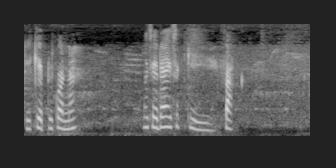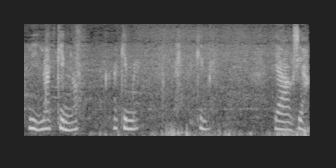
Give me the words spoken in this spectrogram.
เดี๋ยวเก็บดูก่อนนะว่าจะได้สักกี่ฝัก นี่น่ากินเนาะน่ากินไหมกินไหมยาวเชียว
